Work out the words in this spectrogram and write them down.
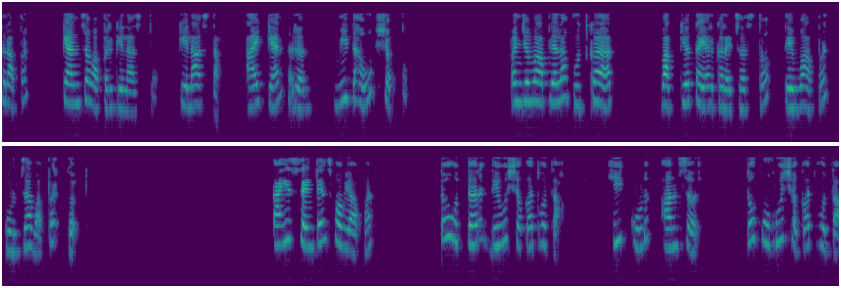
तर आपण कॅनचा वापर केला असतो केला असता. आय कॅन रन मी धावू शकतो. पण जेव्हा आपल्याला भूतकाळात वाक्य तयार करायचं असतं तेव्हा आपण कुडचा वापर करतो. काही सेंटेन्स पाहूया आपण. तो उत्तर देऊ शकत होता. ही कुड आन्सर तो पोहू शकत होता.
